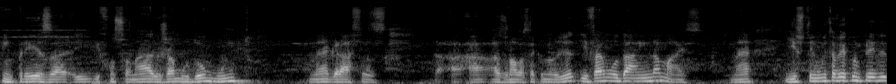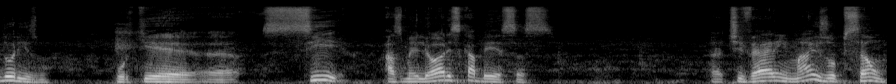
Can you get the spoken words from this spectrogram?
empresa e, e funcionário já mudou muito, né? graças às novas tecnologias, e vai mudar ainda mais. Né? E isso tem muito a ver com empreendedorismo, porque é, se as melhores cabeças eh, tiverem mais opção,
